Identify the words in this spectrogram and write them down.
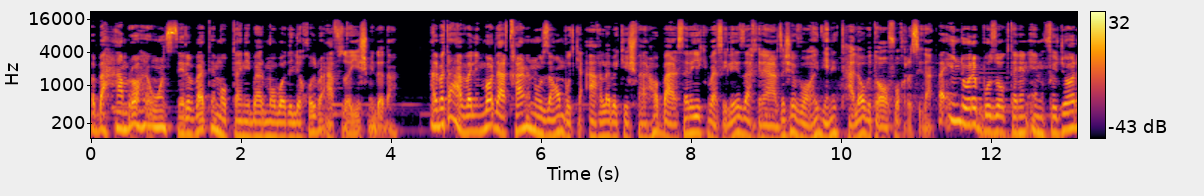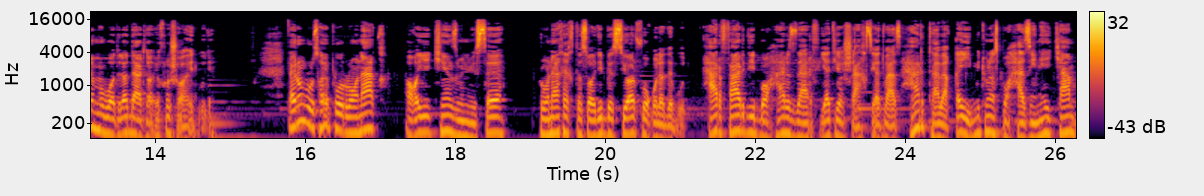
و به همراه اون ثروت مبتنی بر مبادله خود را افزایش می‌دادند البته اولین بار در قرن 19 بود که اغلب کشورها بر سر یک وسیله ذخیره ارزش واحد یعنی طلا به توافق رسیدند و این دوره بزرگترین انفجار مبادلات در تاریخ رو شاهد بودیم. در اون روزهای پر رونق آقای کینز می رونق اقتصادی بسیار فوقالعاده بود هر فردی با هر ظرفیت یا شخصیت و از هر طبقه ای می‌تونست با هزینه کم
